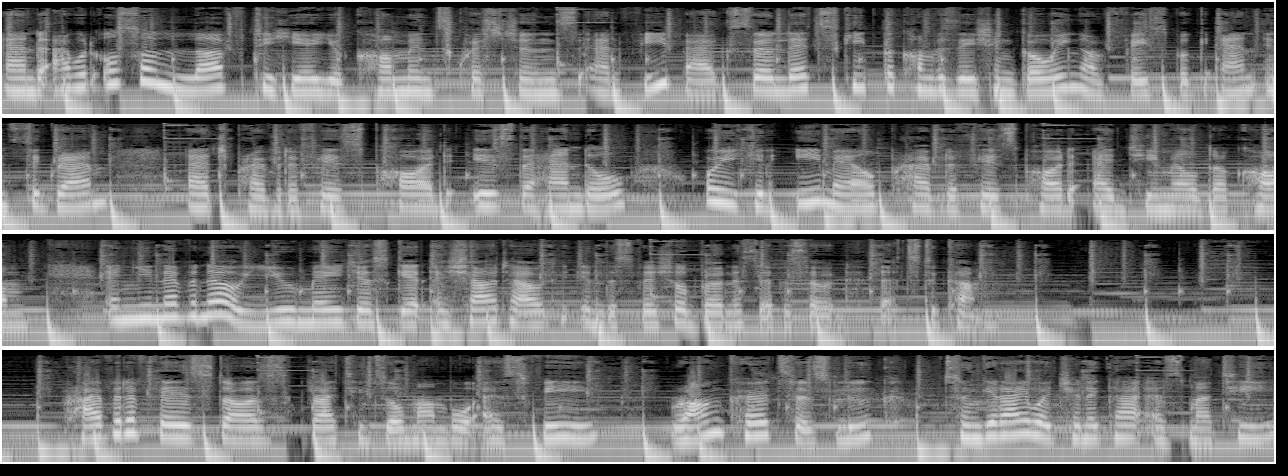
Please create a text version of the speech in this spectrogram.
And I would also love to hear your comments, questions, and feedback. So let's keep the conversation going on Facebook and Instagram at Private Affairs Pod is the handle, or you can email privateaffairspod at gmail.com. And you never know, you may just get a shout out in the special bonus episode that's to come. Private Affairs stars Ratidzo Mambo as V, Ron Kurtz as Luke, Tsungirai Wachunika as Mati,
